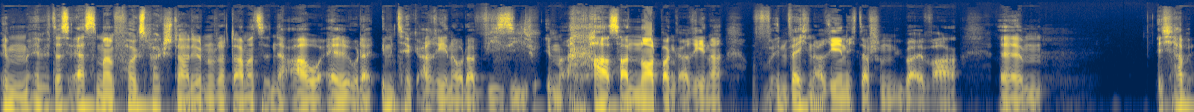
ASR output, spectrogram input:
im, im, das erste Mal im Volksparkstadion oder damals in der AOL oder Imtech Arena oder wie sie im HSH Nordbank Arena, in welchen Arenen ich da schon überall war. Ähm, ich habe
